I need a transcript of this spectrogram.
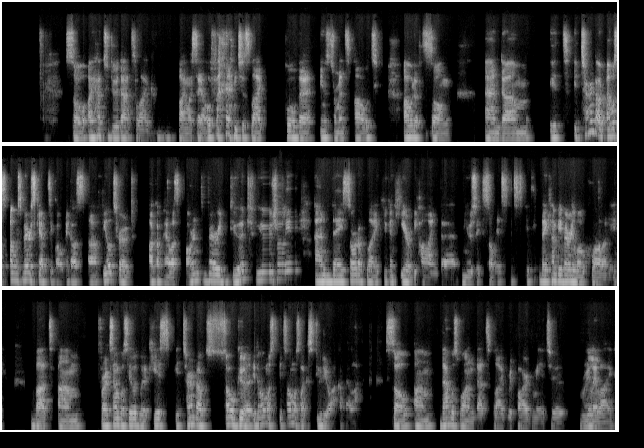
so I had to do that like by myself and just like pull the instruments out out of the song. And um, it it turned out I was I was very skeptical because uh, filtered acapellas aren't very good usually, and they sort of like you can hear behind the music, so it's it's it, they can be very low quality. But um, for example, "Seal It with a Kiss," it turned out so good. It almost it's almost like a studio acapella. So um, that was one that like required me to really like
